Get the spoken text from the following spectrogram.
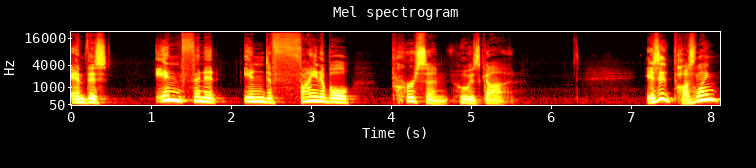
and this infinite, indefinable person who is God. Is it puzzling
